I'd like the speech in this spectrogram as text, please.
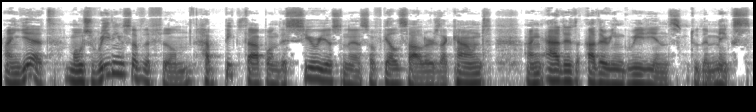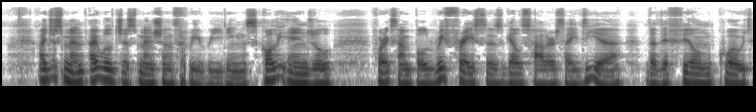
And yet, most readings of the film have picked up on the seriousness of Geldzahler's account and added other ingredients to the mix. I just men- I will just mention three readings. Scully Angell, for example, rephrases Geldzahler's idea that the film, quote,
